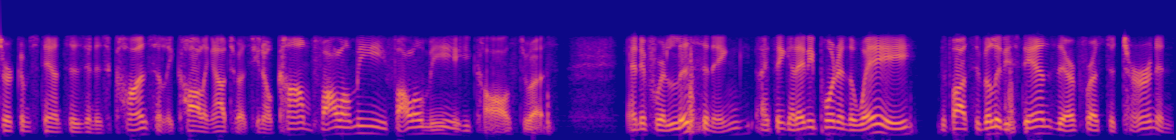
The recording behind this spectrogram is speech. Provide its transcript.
circumstances and is constantly calling out to us, you know, come, follow me, follow me. He calls to us. And if we're listening, I think at any point in the way, the possibility stands there for us to turn and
